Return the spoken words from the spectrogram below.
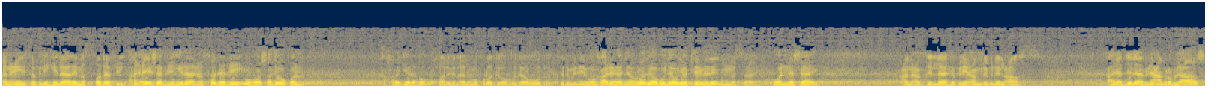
عن عيسى بن هلال الصدفي. عن عيسى بن هلال الصدفي وهو صدوق. أخرج له. البخاري في الأدب المفرد وأبو داود والترمذي البخاري في الأدب المفرد وأبو داود والترمذي. والنسائي. والنسائي. عن عبد الله بن عمرو بن العاص. عن عبد الله بن عمرو بن العاص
